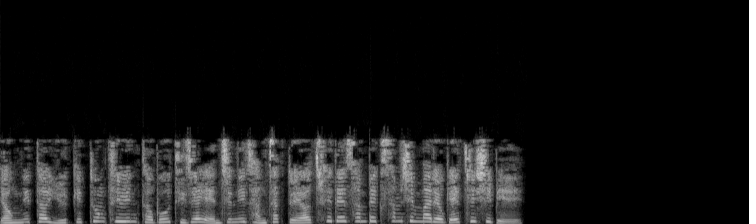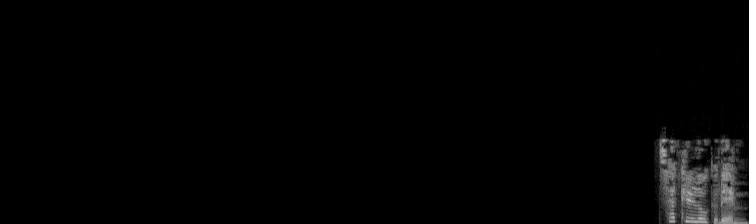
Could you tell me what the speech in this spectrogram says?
(0리터) 6기통 트윈 터보 디젤 엔진이 장착되어 최대 330마력의 71. 4kg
